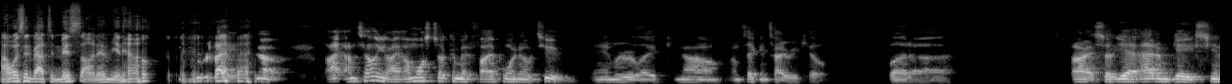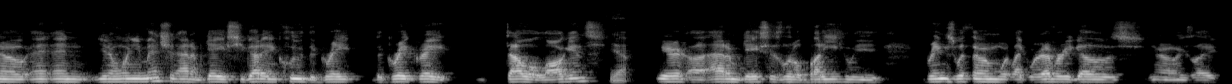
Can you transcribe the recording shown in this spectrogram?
I wasn't about to miss on him, you know. right. No, I, am telling you, I almost took him at 5.02, and we were like, no, I'm taking Tyreek Hill. But uh, all right, so yeah, Adam Gase, you know, and, and you know when you mention Adam Gase, you got to include the great, the great, great Dowell Loggains. Yeah. Here, uh, Adam Gase's little buddy who he brings with him, like wherever he goes. You know, he's like,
